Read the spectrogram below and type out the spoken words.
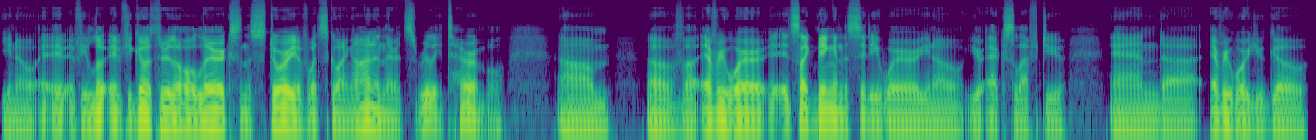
you know if you look if you go through the whole lyrics and the story of what's going on in there it's really terrible um, of uh, everywhere it's like being in the city where you know your ex left you and uh, everywhere you go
